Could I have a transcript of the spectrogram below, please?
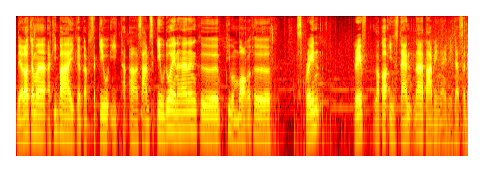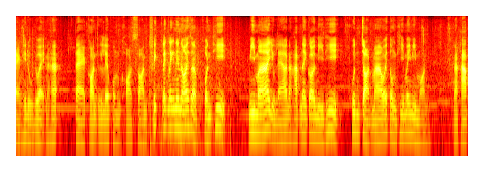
เดี๋ยวเราจะมาอธิบายเกี่ยวกับสกิลอีกสามสกิลด้วยนะฮะ นั่นคือที่ผมบอกก็คือ Sprint Drift แล้วก็ Instant หน้าตาเป็นไง เดี๋ยวจะแสดงให้ดูด้วยนะฮะ แต่ก่อนอื่นเลยผมขอสอนทริคเล็ก ๆ น้อยๆสำหรับคนที่มีม้าอยู่แล้วนะครับ ในกรณีที่คุณจอดม้าไว้ตรงที่ไม่มีมอนนะครับ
